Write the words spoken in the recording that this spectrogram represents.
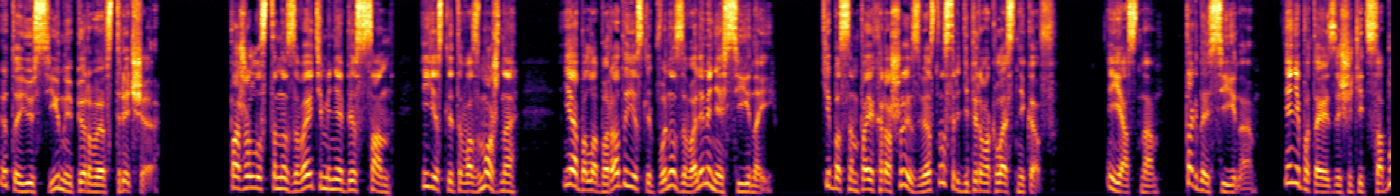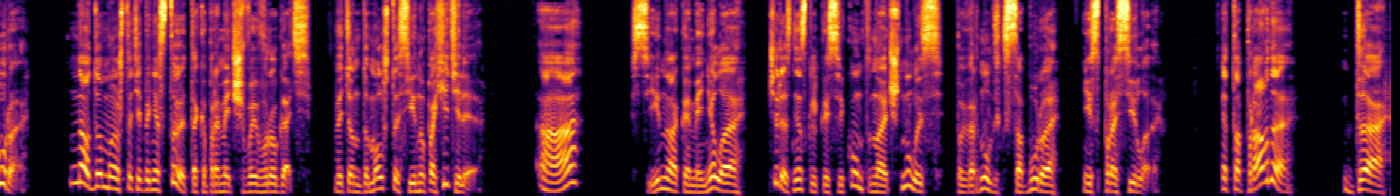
это её с первая встреча. «Пожалуйста, называйте меня Бессан, и если это возможно, я была бы рада, если бы вы называли меня Синой. Киба-сэмпай хорошо известна среди первоклассников. Ясно. Тогда Сина. Я не пытаюсь защитить Сабура, но думаю, что тебе не стоит так опрометчиво его ругать, ведь он думал, что Сину похитили. А? Сина окаменела, через несколько секунд она очнулась, повернулась к Сабура и спросила. «Это правда?» «Да.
